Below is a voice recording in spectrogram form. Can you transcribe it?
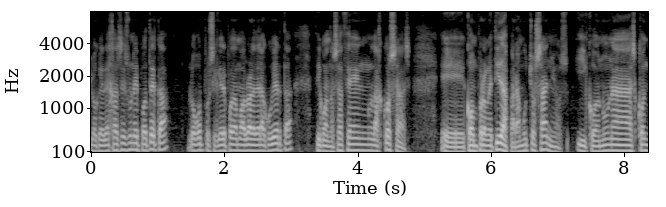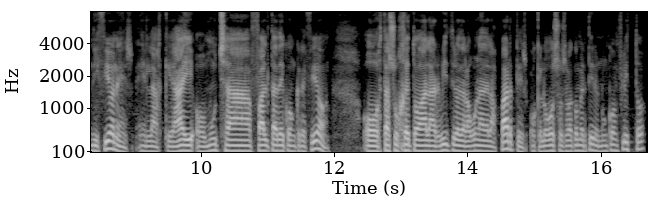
lo que dejas es una hipoteca. Luego, pues si quieres podemos hablar de la cubierta. Es decir, cuando se hacen las cosas eh, comprometidas para muchos años y con unas condiciones en las que hay o mucha falta de concreción o está sujeto al arbitrio de alguna de las partes o que luego eso se va a convertir en un conflicto,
